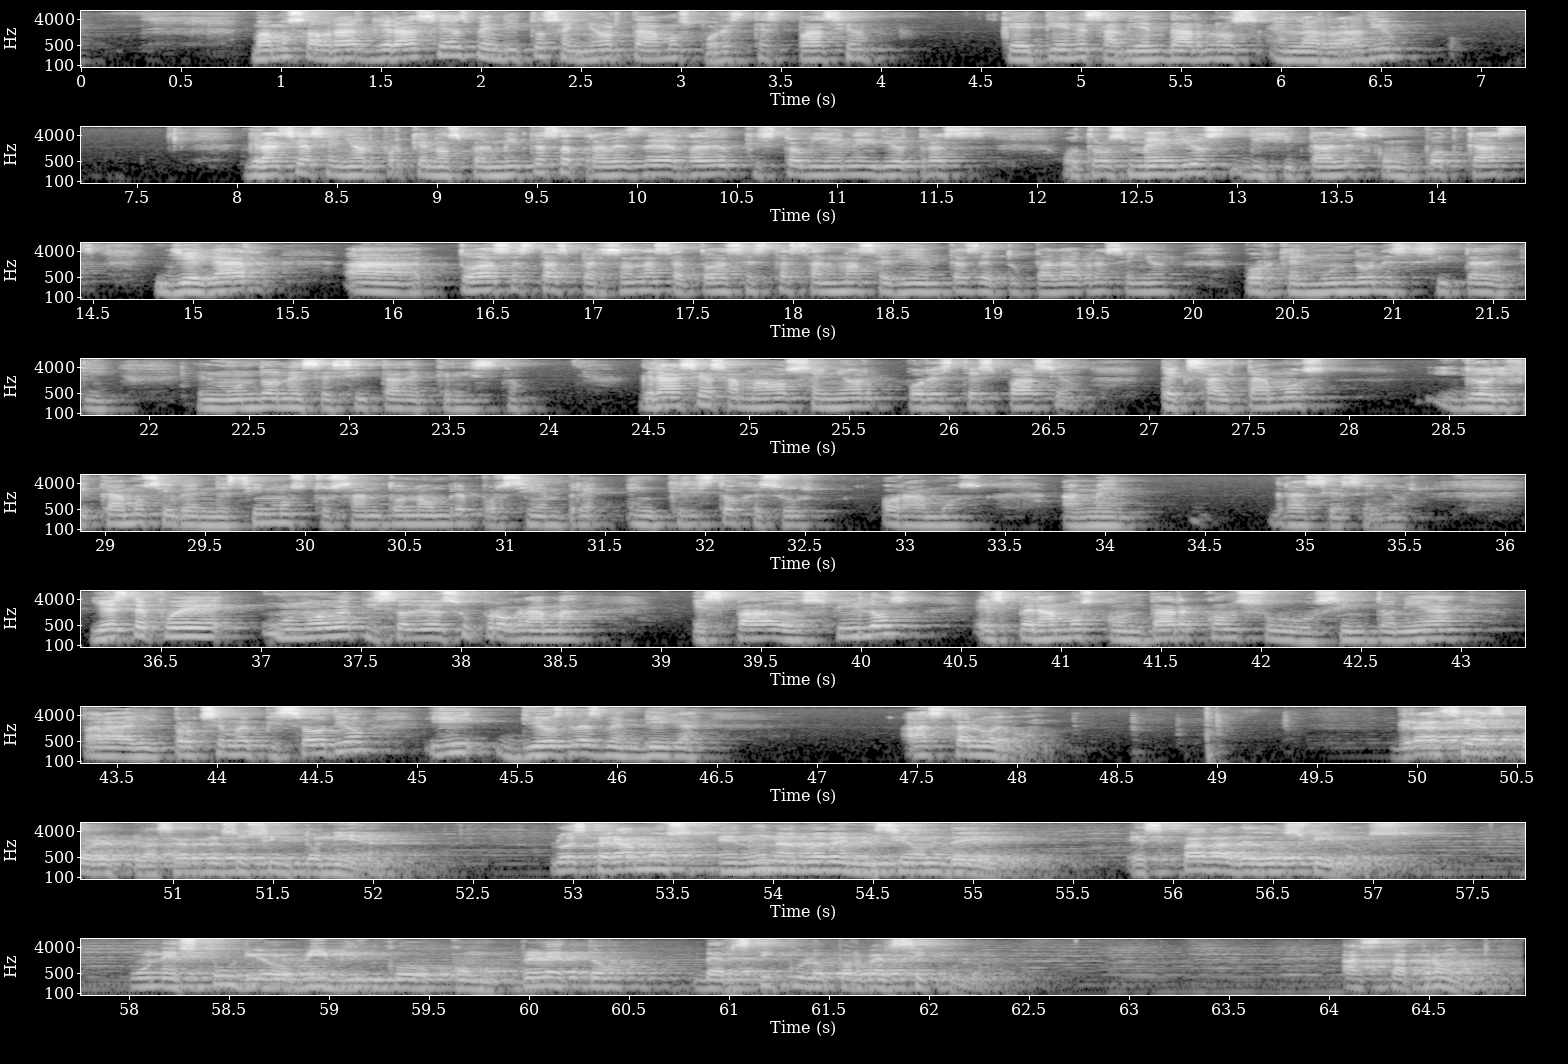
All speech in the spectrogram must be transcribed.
Vamos a orar. Gracias, bendito Señor, te damos por este espacio que tienes a bien darnos en la radio. Gracias Señor porque nos permites a través de Radio Cristo Viene y de otros medios digitales como podcasts llegar a todas estas personas, a todas estas almas sedientas de tu palabra, Señor, porque el mundo necesita de ti, el mundo necesita de Cristo. Gracias, amado Señor, por este espacio. Te exaltamos y glorificamos y bendecimos tu santo nombre por siempre. En Cristo Jesús oramos. Amén. Gracias, Señor. Y este fue un nuevo episodio de su programa Espada dos filos. Esperamos contar con su sintonía para el próximo episodio y Dios les bendiga. Hasta luego. Gracias por el placer de su sintonía. Lo esperamos en una nueva emisión de Espada de dos filos, un estudio bíblico completo, versículo por versículo. Hasta pronto.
